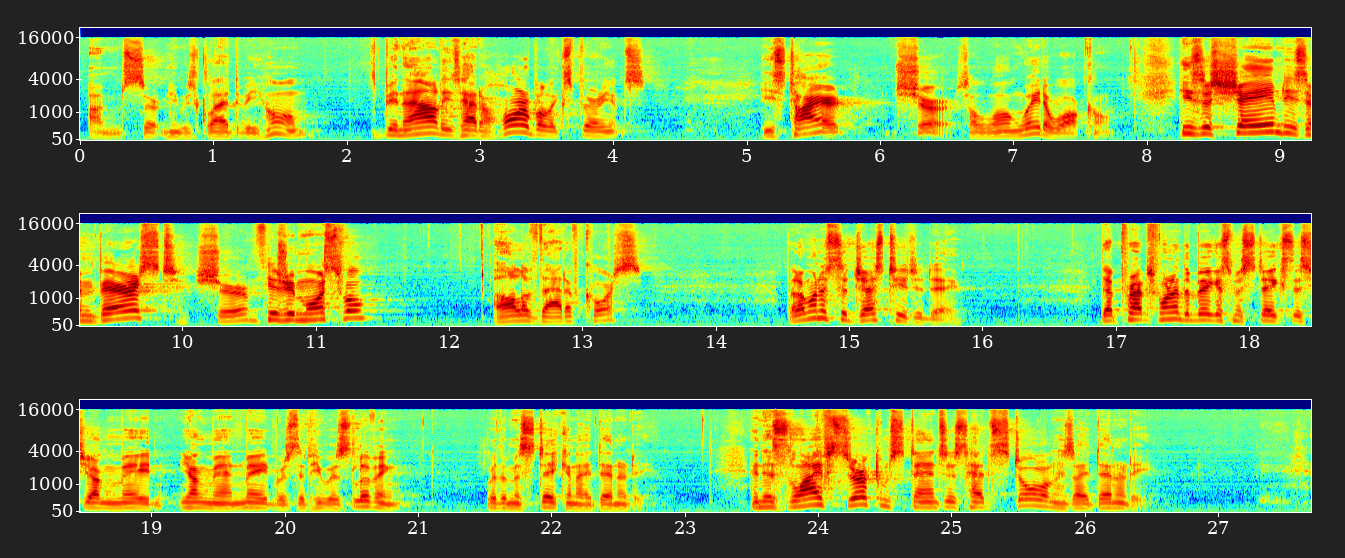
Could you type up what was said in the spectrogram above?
I'm certain he was glad to be home. He's been out, he's had a horrible experience. He's tired? Sure, it's a long way to walk home. He's ashamed, he's embarrassed? Sure. He's remorseful? All of that, of course. But I want to suggest to you today that perhaps one of the biggest mistakes this young, young man made was that he was living with a mistaken identity. And his life circumstances had stolen his identity.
